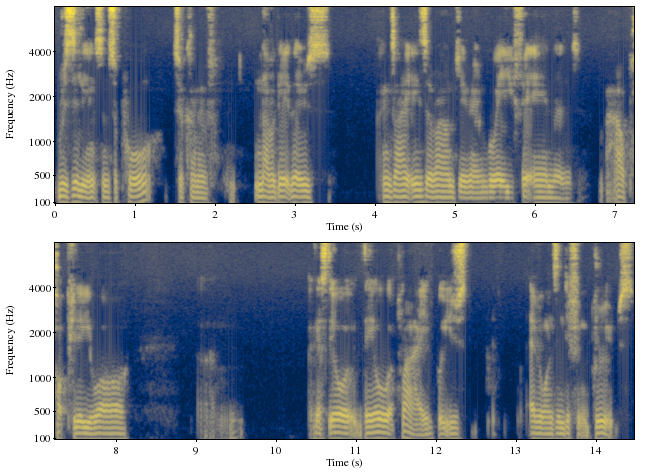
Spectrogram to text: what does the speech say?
resilience and support to kind of navigate those anxieties around, you know, where you fit in and how popular you are. Um, I guess they all they all apply, but you just everyone's in different groups,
